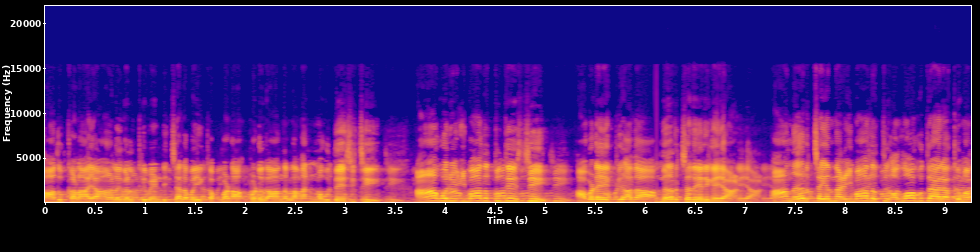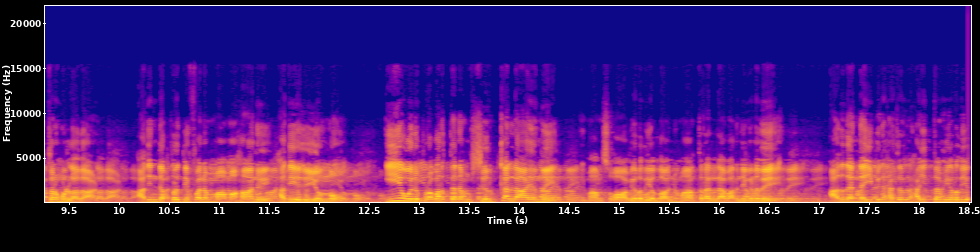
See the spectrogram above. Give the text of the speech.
സാധുക്കളായ ആളുകൾക്ക് വേണ്ടി ചെലവഴിക്കപ്പെടപ്പെടുക എന്നുള്ള നന്മ ഉദ്ദേശിച്ച് ആ ഒരു ഇബാദത്ത് ഉദ്ദേശിച്ച് അവിടേക്ക് അതാ നേർച്ച നേരുകയാണ്. ആ നേർച്ച എന്ന ഇബാദത്ത് അള്ളാഹു താലാക്ക് മാത്രമുള്ളതാണ്. അതിന്റെ പ്രതിഫലം ആ മഹാന് ഹദിയ ചെയ്യുന്നു. ഈ ഒരു പ്രവർത്തനം ശിർക്കല്ല എന്ന് ഇമാം സ്വാവിറതി അള്ളാഹു മാത്രമല്ല പറഞ്ഞിരിക്കുന്നത്. അത് തന്നെ ഇബിൻ ഹജർ ഹൈത്തമി റതി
